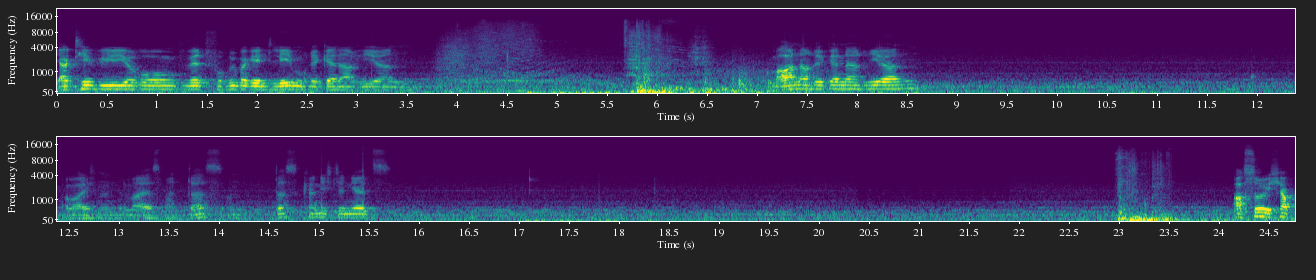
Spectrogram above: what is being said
die Aktivierung wird vorübergehend Leben regenerieren. Mana regenerieren. Aber ich nehme mal erstmal das und das kann ich denn jetzt. Ach so, ich habe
